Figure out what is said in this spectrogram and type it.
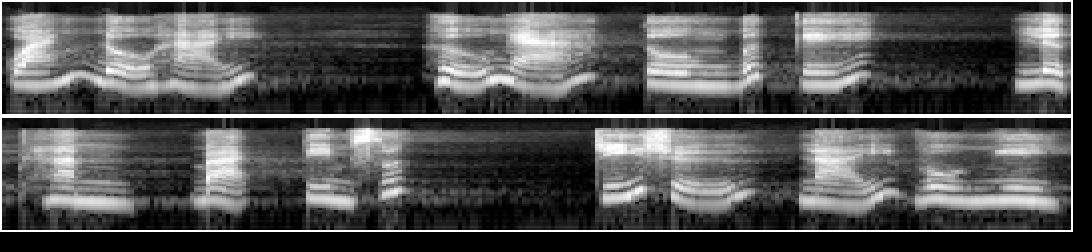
quán độ hải. Hữu ngã, tồn bất kế. Lực hành, bạc tiêm xuất. Trí sử, nải vô nghi.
